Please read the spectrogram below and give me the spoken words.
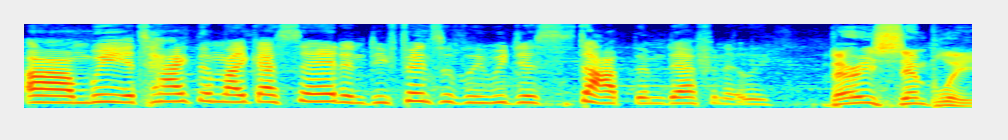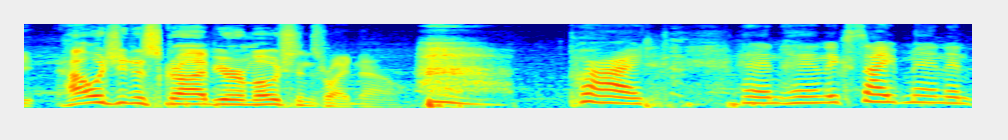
Um, we attacked them, like I said, and defensively we just stopped them definitely. Very simply, how would you describe your emotions right now? pride and, and excitement. And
